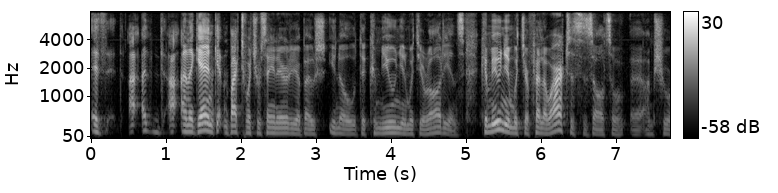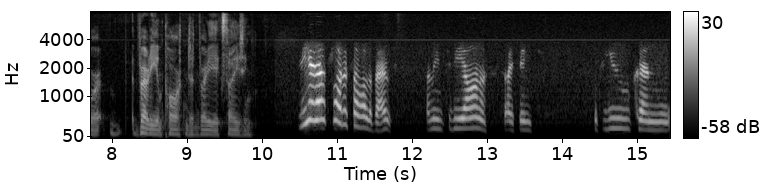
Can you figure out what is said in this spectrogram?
And again getting back to what you were saying earlier about you know the communion with your audience communion with your fellow artists is also uh, i'm sure very important and very exciting Yeah, that's what it's all about. I mean, to be honest, I think if you can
